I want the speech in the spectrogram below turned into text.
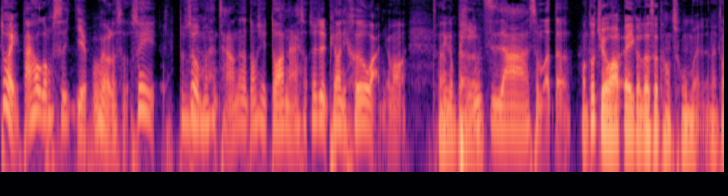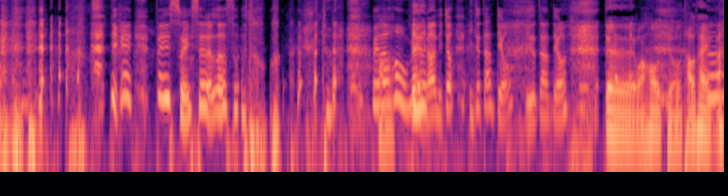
对，百货公司也不会有垃圾桶，所以、啊、所以我们很常那个东西都要拿手，就是比如你喝完有没有那个瓶子啊什么的，我都觉得我要背一个垃圾桶出门的那种。你可以背随身的垃圾桶，背到后面，然后你就你就这样丢，你就这样丢，对对对，往后丢，淘汰了。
